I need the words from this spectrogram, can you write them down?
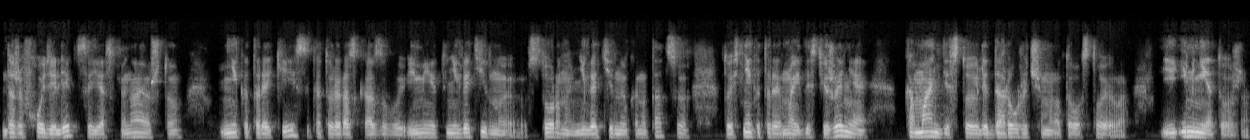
даже в ходе лекции я вспоминаю, что некоторые кейсы, которые рассказываю, имеют негативную сторону, негативную коннотацию. То есть некоторые мои достижения команде стоили дороже, чем оно того стоило. И, и мне тоже.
